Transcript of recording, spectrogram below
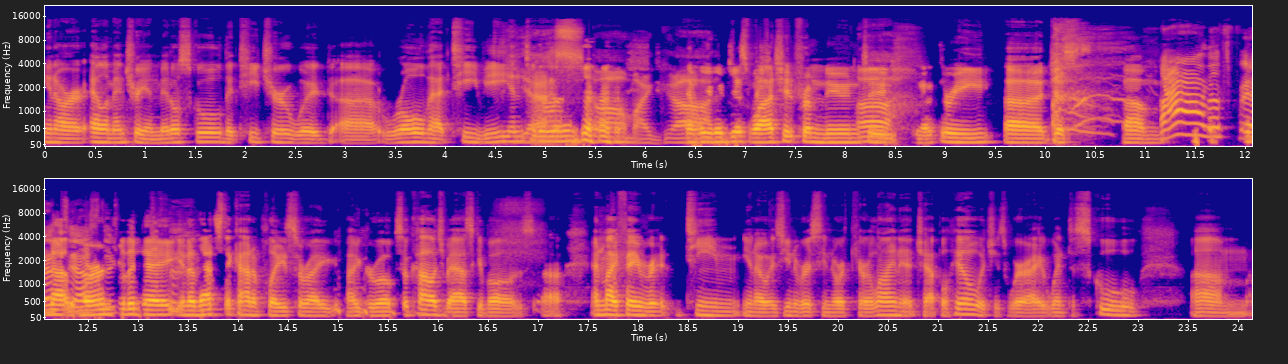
in our elementary and middle school, the teacher would uh, roll that TV into Yes. the room. oh my god! and we would just watch it from noon to Ugh. you know, three, uh, just Um, ah, that's did not learn for the day. You know, that's the kind of place where I, I grew up. So college basketball is, uh, and my favorite team, you know, is University of North Carolina at Chapel Hill, which is where I went to school. Um,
